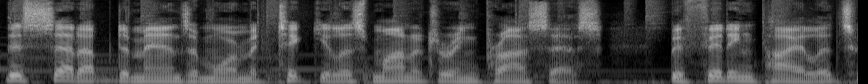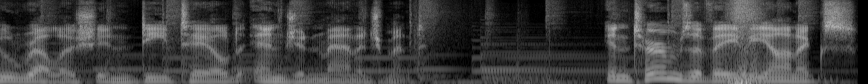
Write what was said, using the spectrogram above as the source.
This setup demands a more meticulous monitoring process, befitting pilots who relish in detailed engine management. In terms of avionics,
